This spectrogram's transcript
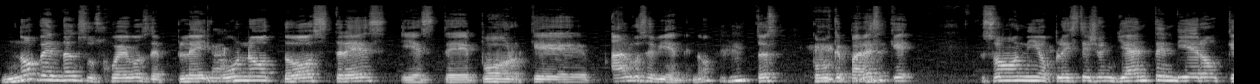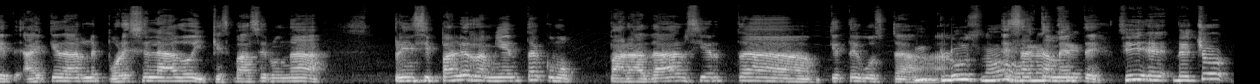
no vendan sus juegos de Play Claro. 1, 2, 3, y este, porque algo se viene, ¿no? Entonces, como que parece que Sony o PlayStation ya entendieron que hay que darle por ese lado y que va a ser una principal herramienta como para dar cierta, ¿qué te gusta? Un plus, ¿no? Exactamente. Sí, Sí, eh, de hecho,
